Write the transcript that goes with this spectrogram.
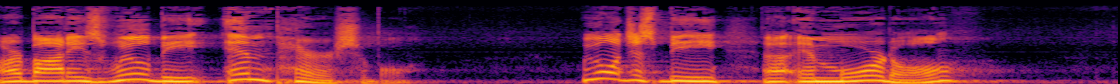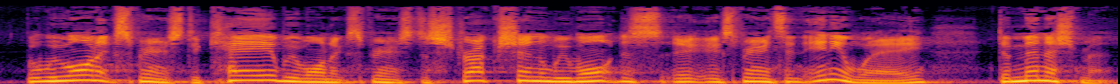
Our bodies will be imperishable. We won't just be uh, immortal, but we won't experience decay. We won't experience destruction. We won't dis- experience in any way diminishment.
